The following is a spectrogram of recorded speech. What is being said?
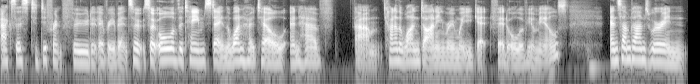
access to different food at every event. So, so all of the teams stay in the one hotel and have um, kind of the one dining room where you get fed all of your meals. And sometimes we're in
